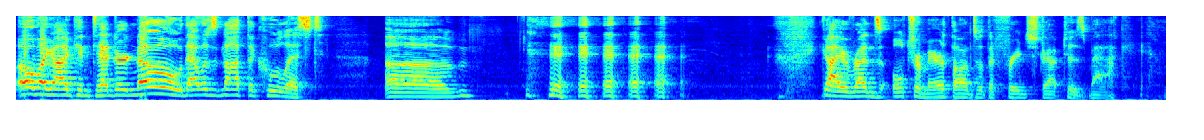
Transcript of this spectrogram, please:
oh my god, contender. No, that was not the coolest. Um Guy who runs ultra marathons with a fridge strapped to his back.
